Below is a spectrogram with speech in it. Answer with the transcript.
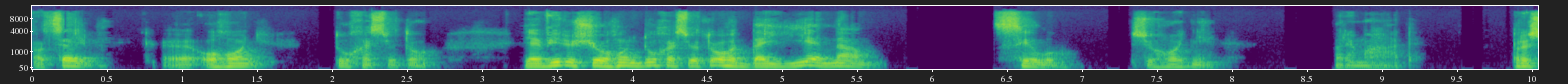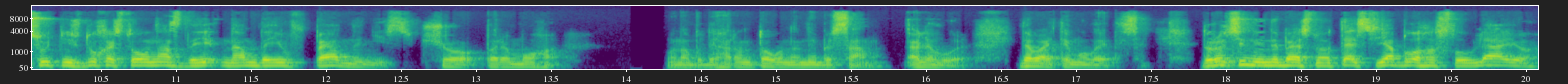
оцей огонь Духа Святого. Я вірю, що огонь Духа Святого дає нам силу сьогодні перемагати. Присутність Духа Святого нас дає, нам дає впевненість, що перемога вона буде гарантована небесами. Алілуя. Давайте молитися. Дорогоцінний Небесний Отець, я благословляю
